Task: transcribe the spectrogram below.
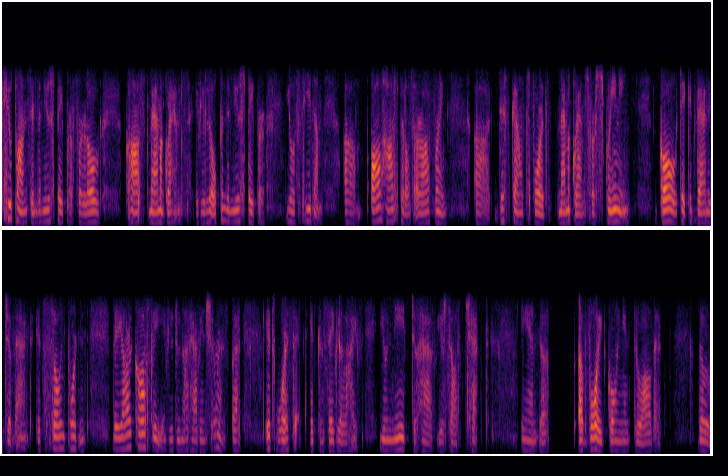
coupons in the newspaper for low cost mammograms. If you open the newspaper, you'll see them. Um, all hospitals are offering uh, discounts for mammograms for screening. Go take advantage of that. It's so important. They are costly if you do not have insurance, but it's worth it. It can save your life. You need to have yourself checked and uh, avoid going in through all that the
